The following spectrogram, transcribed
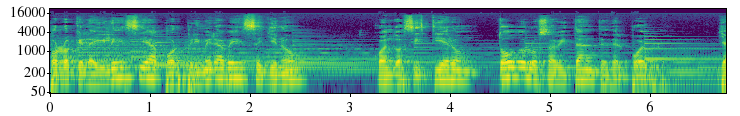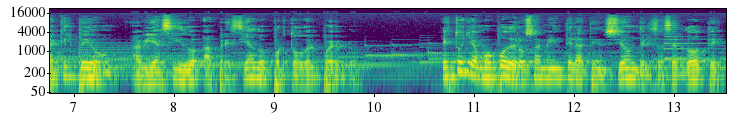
por lo que la iglesia por primera vez se llenó cuando asistieron todos los habitantes del pueblo, ya que el peón había sido apreciado por todo el pueblo. Esto llamó poderosamente la atención del sacerdote,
